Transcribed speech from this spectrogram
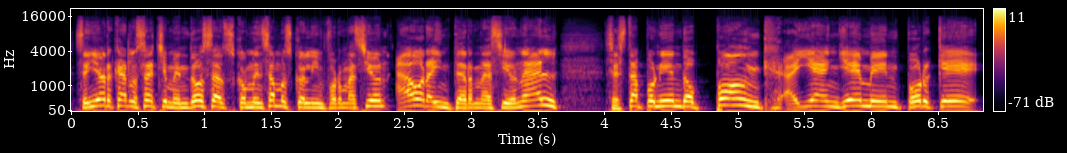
Señor Carlos H. Mendoza, pues comenzamos con la información ahora internacional. Se está poniendo punk allá en Yemen porque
